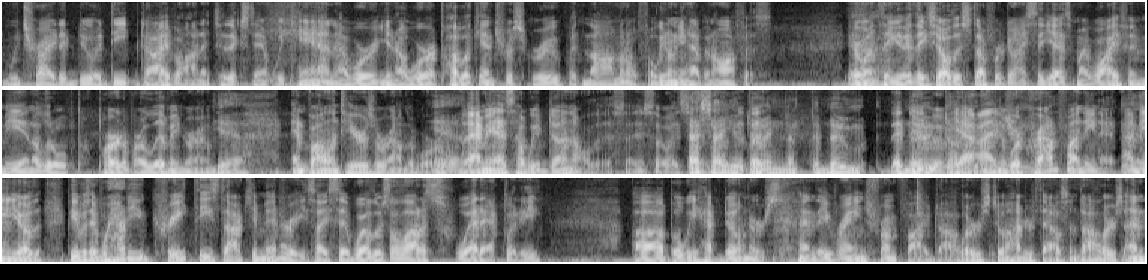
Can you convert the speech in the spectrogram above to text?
we try to do a deep dive on it to the extent we can. Now we're you know we're a public interest group with nominal. We don't even have an office. Everyone thinks they see all this stuff we're doing. I said, yes, my wife and me in a little part of our living room. Yeah. And volunteers around the world. Yeah. I mean, that's how we've done all this. And so it's That's how the- you're the- doing the, the new the new movie, yeah, and we're crowdfunding it. I mean, you know, people say, "Well, how do you create these documentaries?" I said, "Well, there's a lot of sweat equity, uh, but we have donors, and they range from five dollars to hundred thousand dollars, and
